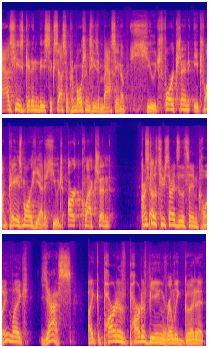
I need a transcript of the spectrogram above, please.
as he's getting these successive promotions, he's amassing a huge fortune. Each one pays more. He had a huge art collection. Aren't those two sides of the same coin? Like, yes. Like part of part of being really good at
